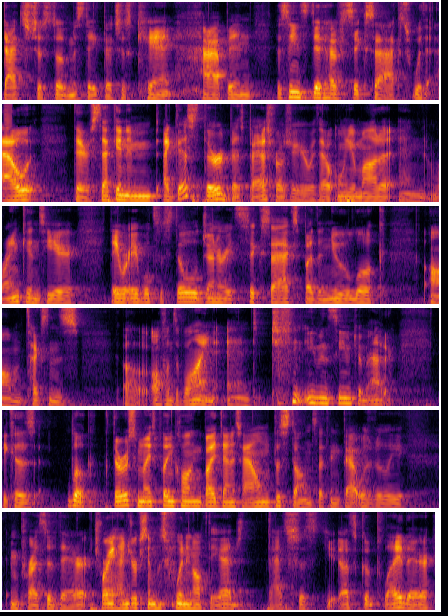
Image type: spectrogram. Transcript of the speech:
that's just a mistake that just can't happen. The Saints did have six sacks without their second and I guess third best pass rusher here without Onyemata and Rankins here. They were able to still generate six sacks by the new look um, Texans uh, offensive line and didn't even seem to matter because look, there was some nice play calling by Dennis Allen with the stunts. I think that was really impressive there. Trey Hendrickson was winning off the edge. That's just that's good play there.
